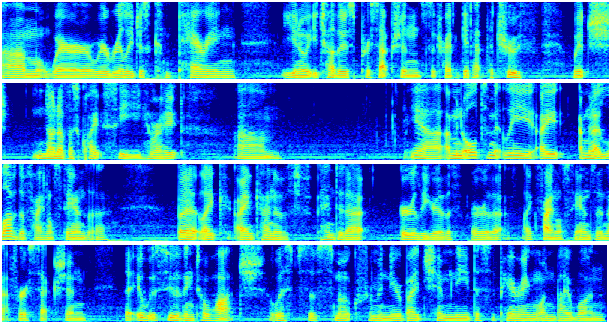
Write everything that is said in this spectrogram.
um, where we're really just comparing, you know, each other's perceptions to try to get at the truth, which none of us quite see, right? Um, yeah, I mean, ultimately, I I mean, I love the final stanza, but like I kind of hinted at earlier, the or that like final stanza in that first section, that it was soothing to watch wisps of smoke from a nearby chimney disappearing one by one.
